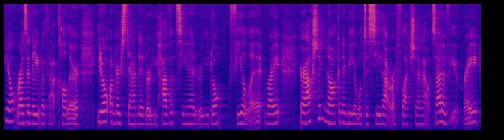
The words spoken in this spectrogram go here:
You don't resonate with that color, you don't understand it, or you haven't seen it, or you don't feel it, right? You're actually not going to be able to see that reflection outside of you, right?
